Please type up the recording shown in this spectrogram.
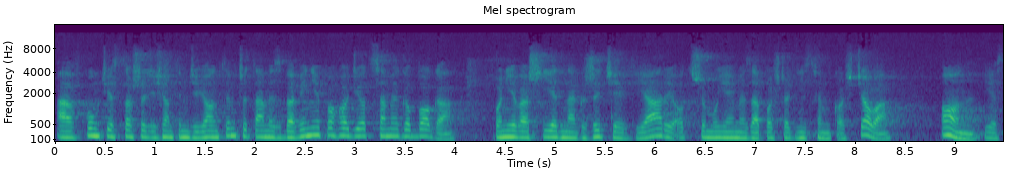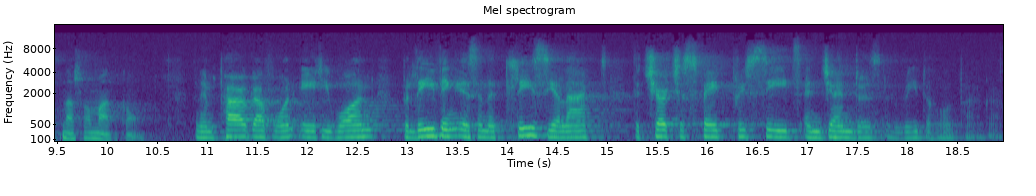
A w punkcie 169 czytamy zbawienie pochodzi od samego Boga, ponieważ jednak życie wiary otrzymujemy za pośrednictwem Kościoła, On jest naszą matką. And in paragraph 181, believing is an ecclesial act the church's faith precedes, engenders, and read the whole paragraph.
